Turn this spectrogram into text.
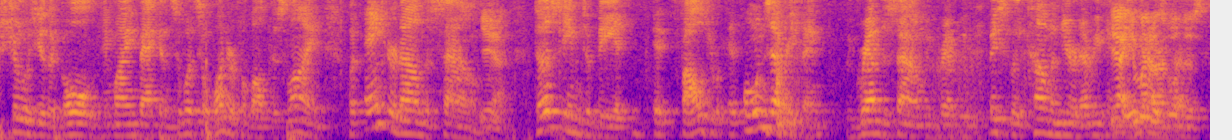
shows you the goal, you mind back and so what's so wonderful about this line? But anchored on the sound Yeah. does seem to be, it, it follows, it owns everything. We grabbed the sound, we grabbed, we basically commandeered everything. Yeah, you might as well just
